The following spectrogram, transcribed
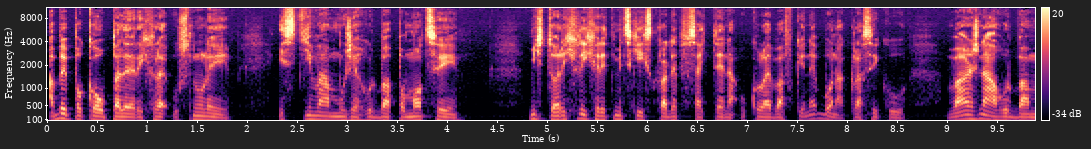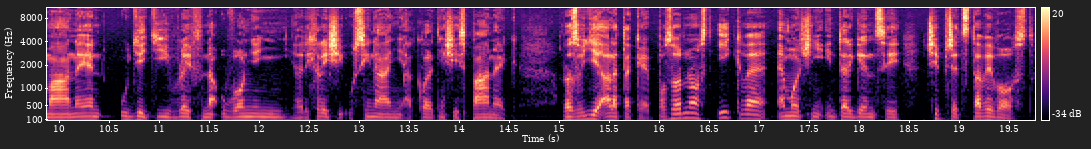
aby po koupeli rychle usnuli. I s tím vám může hudba pomoci. Místo rychlých rytmických skladeb vsaďte na ukolébavky nebo na klasiku. Vážná hudba má nejen u dětí vliv na uvolnění, rychlejší usínání a kvalitnější spánek. Rozvíjí ale také pozornost, IQ, emoční inteligenci či představivost.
